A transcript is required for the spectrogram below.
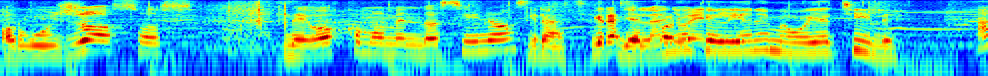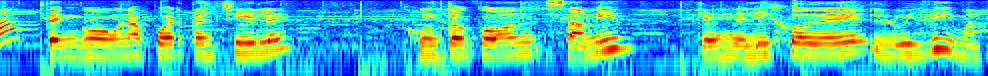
orgullosos de vos como mendocinos. Gracias. Gracias y el por año que viene me voy a Chile. Ah. Tengo una puerta en Chile junto con Samid, que es el hijo de Luis Dimas.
